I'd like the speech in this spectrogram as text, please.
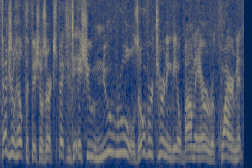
Federal health officials are expected to issue new rules overturning the Obama era requirement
